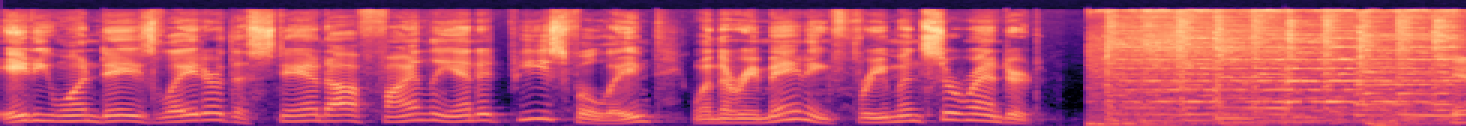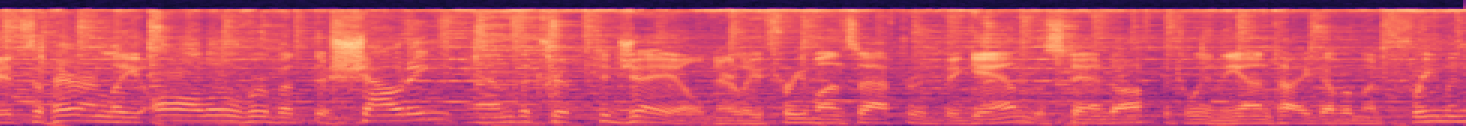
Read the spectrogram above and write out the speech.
81 days later, the standoff finally ended peacefully when the remaining Freemen surrendered. It's apparently all over but the shouting and the trip to jail. Nearly three months after it began, the standoff between the anti-government Freemen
